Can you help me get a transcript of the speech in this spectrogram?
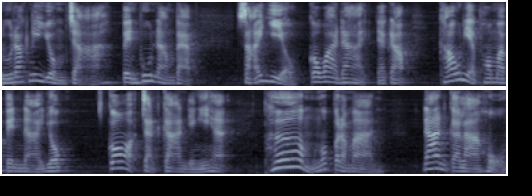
นุรักษ์นิยมจ๋า เป็นผู้นำแบบสายเหี่ยวก็ว่าได้นะครับ เขาเนี่ยพอมาเป็นนายกก็จัดการอย่างนี้ฮะ เพิ่มงบประมาณ ด้านกลาโหม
